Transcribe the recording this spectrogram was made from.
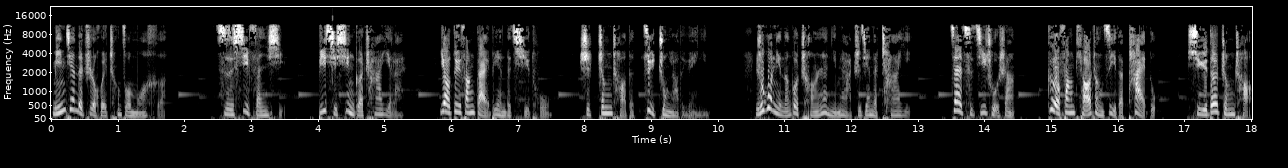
民间的智慧称作磨合。仔细分析，比起性格差异来，要对方改变的企图是争吵的最重要的原因。如果你能够承认你们俩之间的差异，在此基础上，各方调整自己的态度，许多争吵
